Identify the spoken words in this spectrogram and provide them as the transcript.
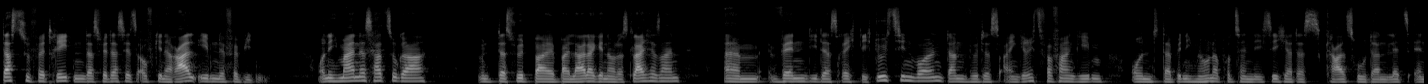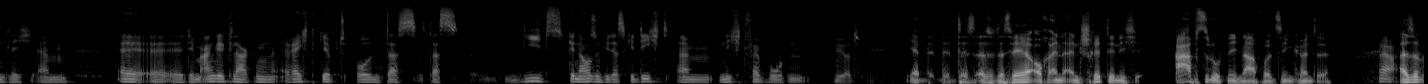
das zu vertreten, dass wir das jetzt auf Generalebene verbieten. Und ich meine, es hat sogar, und das wird bei, bei Leila genau das gleiche sein, ähm, wenn die das rechtlich durchziehen wollen, dann wird es ein Gerichtsverfahren geben und da bin ich mir hundertprozentig sicher, dass Karlsruhe dann letztendlich ähm, äh, äh, dem Angeklagten Recht gibt und dass das Lied genauso wie das Gedicht ähm, nicht verboten wird. Ja, das, also das wäre ja auch ein, ein Schritt, den ich absolut nicht nachvollziehen könnte. Ja, Also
